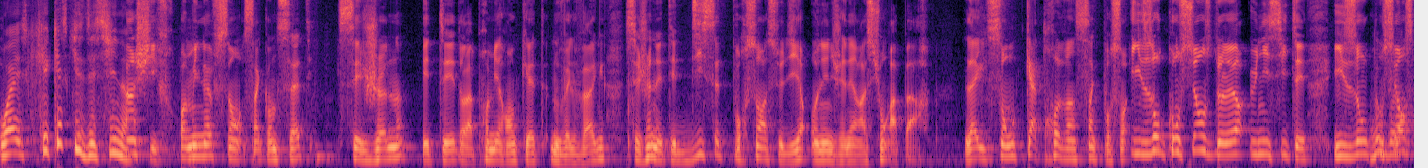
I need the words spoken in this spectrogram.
Ouais, qu'est-ce qui se dessine? Un chiffre. En 1957, ces jeunes étaient, dans la première enquête Nouvelle Vague, ces jeunes étaient 17% à se dire on est une génération à part. Là, ils sont 85%. Ils ont conscience de leur unicité. Ils ont conscience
